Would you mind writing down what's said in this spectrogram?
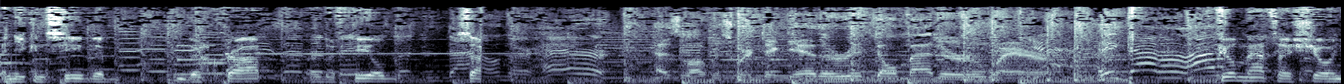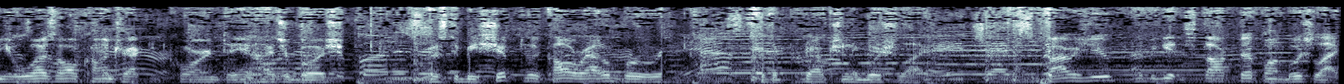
And you can see the the crop or the field. As long as we're together, it don't matter where. Field maps I was showing you was all contracted corn to Anheuser-Busch. It was to be shipped to the Colorado brewery for the production of Busch Light. If I was you, I'd be getting stocked up on Busch Light.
